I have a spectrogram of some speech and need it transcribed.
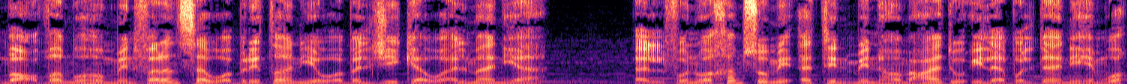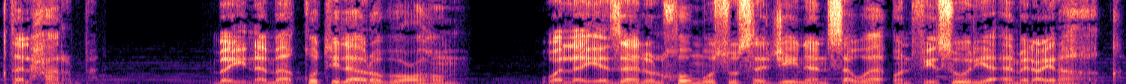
معظمهم من فرنسا وبريطانيا وبلجيكا وألمانيا. 1500 منهم عادوا إلى بلدانهم وقت الحرب. بينما قتل ربعهم ولا يزال الخمس سجينا سواء في سوريا أم العراق.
